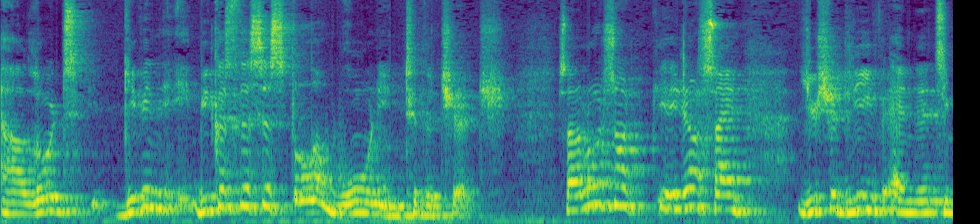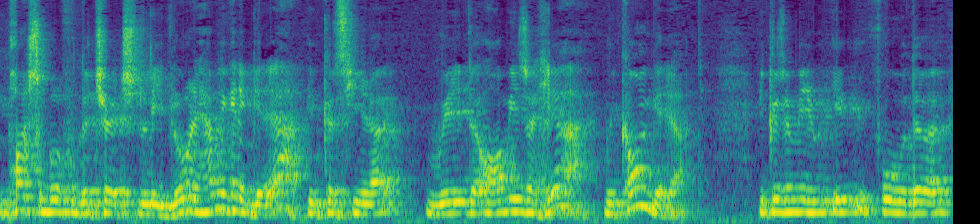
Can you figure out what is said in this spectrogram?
our Lord's giving, because this is still a warning to the church. So our Lord's not, he's not saying you should leave and it's impossible for the church to leave. Lord, how are we going to get out? Because, you know, the armies are here. We can't get out. Because, I mean, for the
